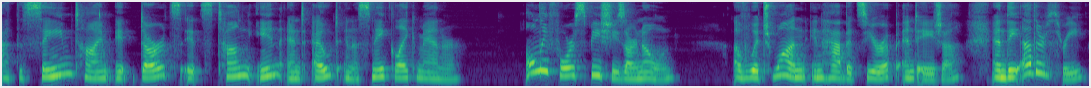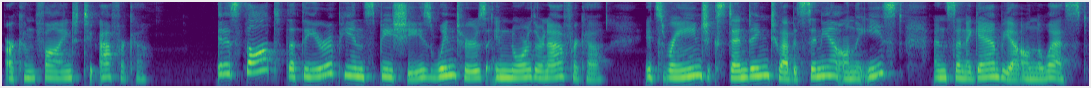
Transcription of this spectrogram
at the same time it darts its tongue in and out in a snake like manner. only four species are known, of which one inhabits Europe and Asia, and the other three are confined to Africa. It is thought that the European species winters in northern Africa, its range extending to Abyssinia on the east and Senegambia on the west.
